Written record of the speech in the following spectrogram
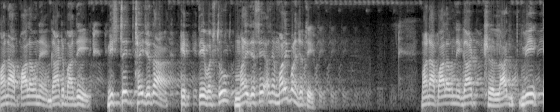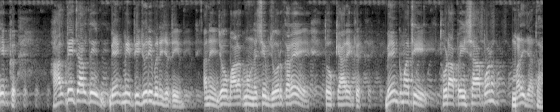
માના પાલવને ગાંઠ બાંધી નિશ્ચિત થઈ જતા કે તે વસ્તુ મળી જશે અને મળી પણ જતી. માના પાલવની ગાંઠ લાગવી એક હાલતી ચાલતી બેંકની તિજોરી બની જતી અને જો બાળકનું નસીબ જોર કરે તો ક્યારેક બેંકમાંથી થોડા પૈસા પણ મળી જતા.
